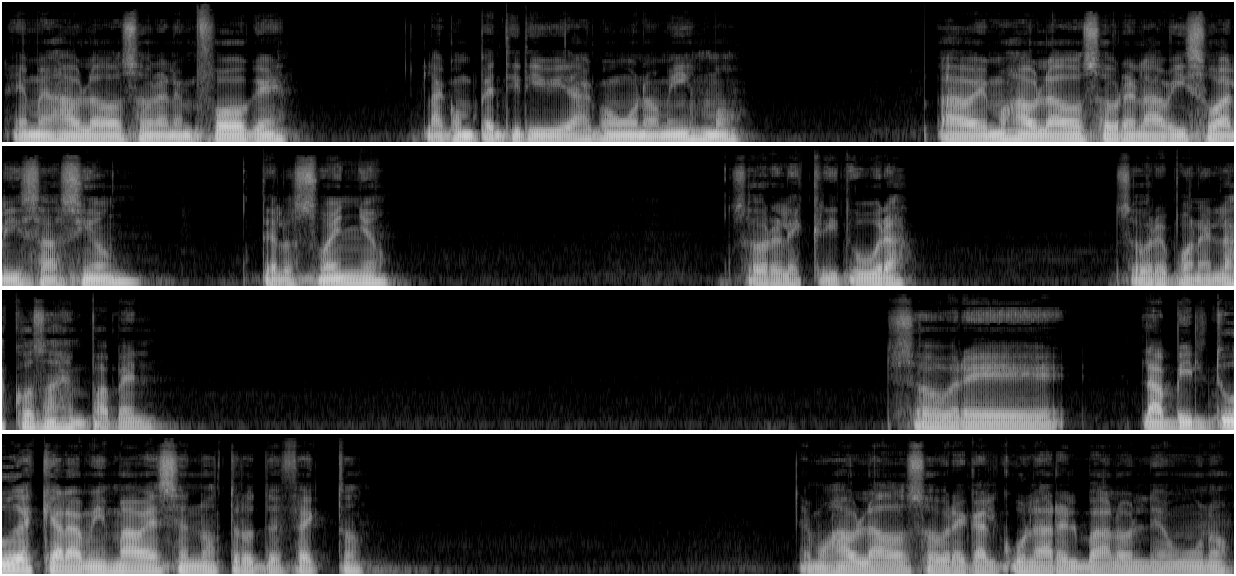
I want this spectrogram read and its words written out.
Hemos hablado sobre el enfoque, la competitividad con uno mismo. Hemos hablado sobre la visualización de los sueños sobre la escritura, sobre poner las cosas en papel, sobre las virtudes que a la misma vez son nuestros defectos. Hemos hablado sobre calcular el valor de uno,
